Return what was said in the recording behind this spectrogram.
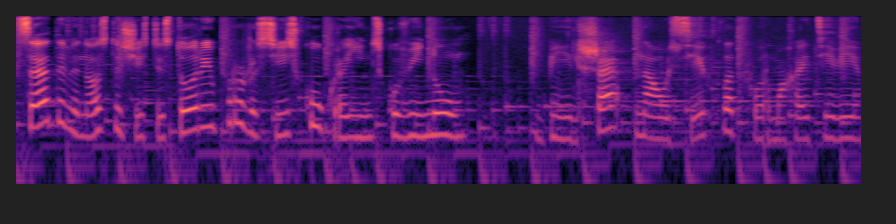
Це 96 історій про російсько-українську війну. Більше на усіх платформах ITV.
